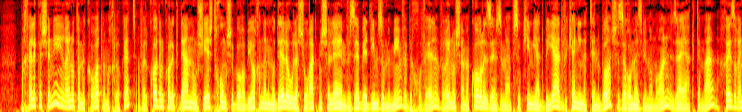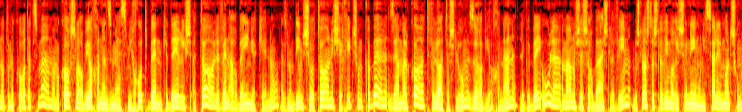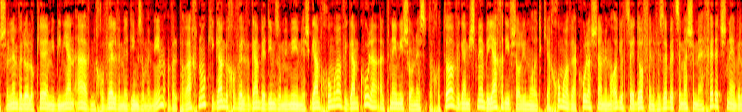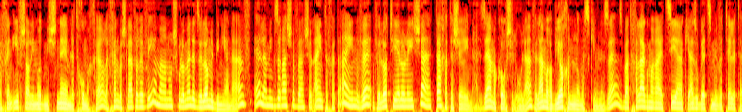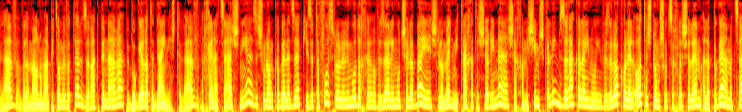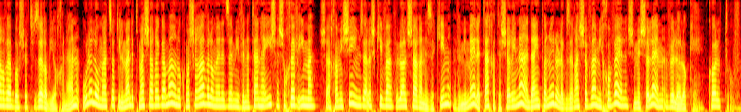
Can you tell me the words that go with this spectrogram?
בחלק השני ראינו את המקורות למחלוקת, אבל קודם כל הקדמנו שיש תחום שבו רבי יוחנן מודה לאולה שהוא רק משלם, וזה בעדים זוממים ובחובל, וראינו שהמקור לזה זה מהפסוקים יד ביד, וכן יינתן בו, שזה רומז לממון, זה היה הקדמה. אחרי זה ראינו את המקורות עצמם, המקור של רבי יוחנן זה מהסמיכות בין כדי רשעתו לבין ארבעים יכנו, אז לומדים שאותו עונש יחיד שהוא מקבל זה המלקות ולא התשלום, זה רבי יוחנן. לגבי אולה אמרנו שיש ארבעה שלבים, בשלושת השלבים הראשונים הוא ניסה ללמוד שהוא משלם ולא לוקה מבניין אב, מחובל ומעדים זוממים, אבל פרחנו כי גם בחובל וגם בעדים זוממים יש גם חומרה וגם קולה על פני מי שאונס את אחותו, וגם משניהם ביחד אי אפשר ללמוד, כי החומרה והקולה שם הם מאוד יוצאי דופן, וזה בעצם מה שמאחד את שניהם, ולכן אי אפשר ללמוד משניהם לתחום אחר, לכן בשלב הרביעי אמרנו שהוא לומד את זה לא מבניין אב, אלא מגזרה שווה של עין תחת עין, ו ולא תהיה לו לאישה תחת אשר הינה. זה המקור של אולה, ולמה רבי יוחנן לא מסכים לזה? אז בהתחלה הגמרא הציעה כי אז הוא בעצם מבטל את אבל אמרנו מה פתאום מבטל? זה רק בנערה. בבוגרת עדיין יש הלאו, לכן ההצעה השנייה זה שהוא לא מקבל את זה, כי זה תפוס לו ללימוד אחר, וזה הלימוד של אביי, שלומד מתחת אשר הינה, שה-50 שקלים זה רק על העינוי, וזה לא כולל עוד תשלום שהוא צריך לשלם על הפגם, הצער והבושת. זה רבי יוחנן, אולי לעומת זאת ילמד את מה שהרגע אמרנו, כמו שרבא לומד את זה מ"ונתן האיש השוכב עמה", שה-50 זה על השכיבה ולא על שאר הנזקים, וממילא תחת אשר הינה עדיין פנוי לו לגזרה שווה מחובל שמשלם ולא לוקה. כל טוב.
